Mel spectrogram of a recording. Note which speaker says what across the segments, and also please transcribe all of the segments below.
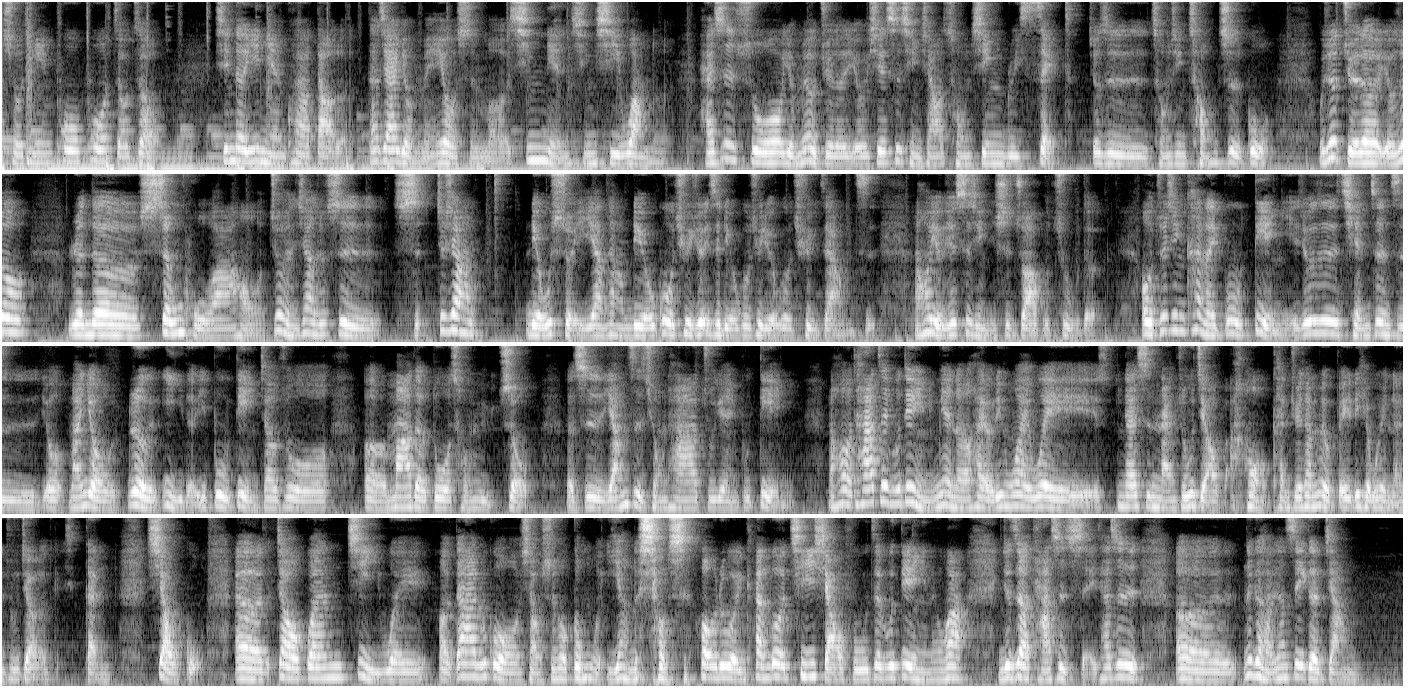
Speaker 1: 收听坡坡走走。新的一年快要到了，大家有没有什么新年新希望呢？还是说有没有觉得有一些事情想要重新 reset，就是重新重置过？我就觉得有时候人的生活啊，吼，就很像就是是就像流水一样，这样流过去就一直流过去，流过去这样子。然后有些事情你是抓不住的。我最近看了一部电影，也就是前阵子有蛮有热议的一部电影，叫做呃《妈的多重宇宙》，呃是杨紫琼她主演一部电影。然后他这部电影里面呢，还有另外一位应该是男主角吧，哦，感觉他没有被列为男主角的感效果，呃，叫关继威，呃，大家如果小时候跟我一样的 小时候，如果你看过《七小福》这部电影的话，你就知道他是谁，他是呃那个好像是一个讲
